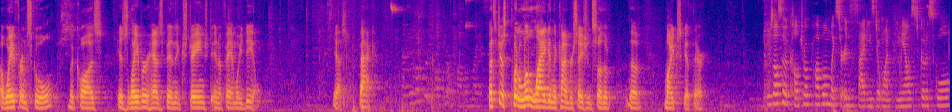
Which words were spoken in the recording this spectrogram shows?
away from school because his labor has been exchanged in a family deal. Yes, back. Let's just put a little lag in the conversation so the, the mics get there. There's also a cultural problem, like certain societies don't want females to go to school.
